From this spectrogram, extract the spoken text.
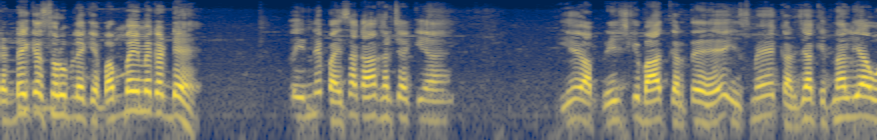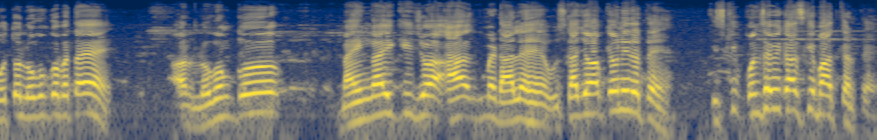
गड्ढे के स्वरूप लेके बम्बई में गड्ढे हैं। तो इनने पैसा कहाँ खर्चा किया है? ये अप्रीच की बात करते हैं, इसमें कर्जा कितना लिया, वो तो लोगों को बताया है। और लोगों को महँगाई की जो आग में डाले हैं, उसका जवाब क्यों नहीं देते हैं? किसकी कौन से विकास की बात करते हैं?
